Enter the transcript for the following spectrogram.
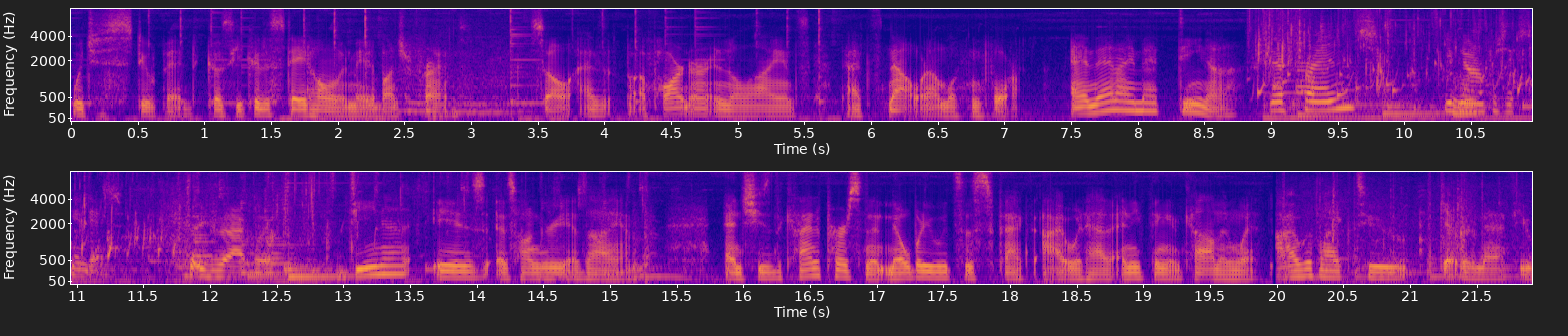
which is stupid because he could have stayed home and made a bunch of friends. So, as a partner in an alliance, that's not what I'm looking for. And then I met Dina. They're friends. You've known them for 16 days. Exactly. Dina is as hungry as I am. And she's the kind of person that nobody would suspect I would have anything in common with. I would like to get rid of Matthew.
